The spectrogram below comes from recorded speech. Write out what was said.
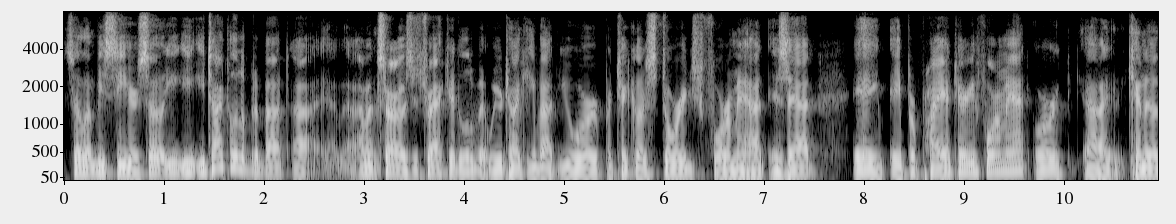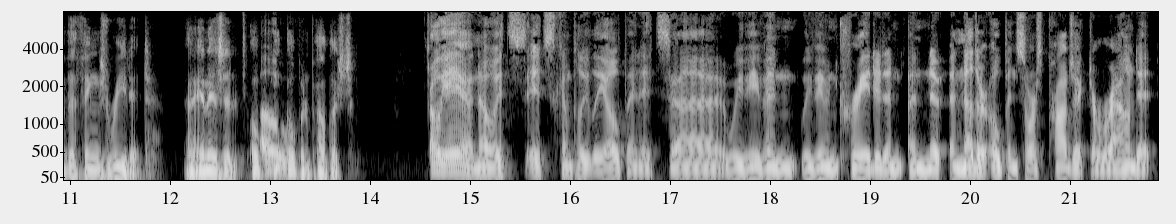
so let me see here. So you, you talked a little bit about. Uh, I'm sorry, I was distracted a little bit. We were talking about your particular storage format. Is that a, a proprietary format, or uh, can other things read it? And is it open, Oh. open published? Oh yeah, yeah, no, it's it's completely open. It's uh, we've even we've even created an, an, another open source project around it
